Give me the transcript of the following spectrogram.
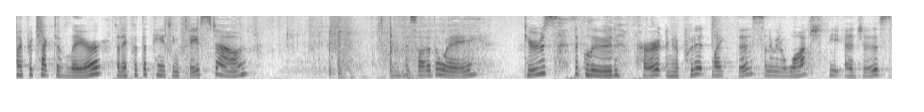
my protective layer, then I put the painting face down, move this out of the way. Here's the glued part. I'm going to put it like this and I'm going to watch the edges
